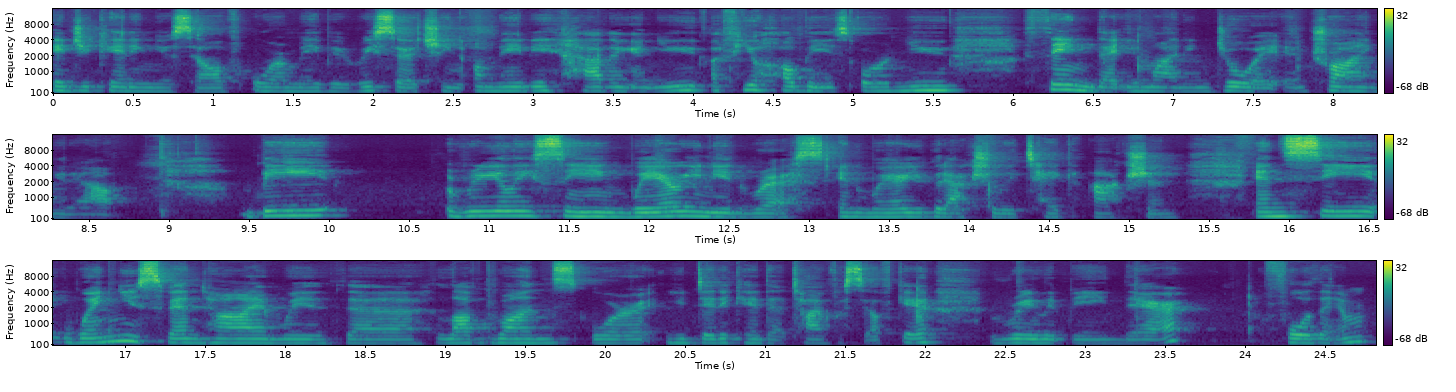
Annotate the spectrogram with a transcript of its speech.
educating yourself or maybe researching or maybe having a new a few hobbies or a new thing that you might enjoy and trying it out. Be really seeing where you need rest and where you could actually take action and see when you spend time with uh, loved ones or you dedicate that time for self-care really being there for them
